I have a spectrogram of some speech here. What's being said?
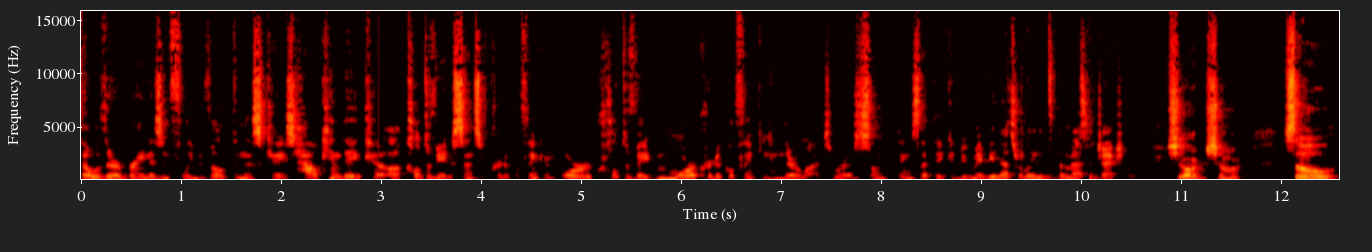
though their brain isn't fully developed in this case, how can they uh, cultivate a sense of critical thinking or cultivate more critical thinking in their lives? What are some things that they could do? Maybe that's related to the message, actually. Sure, sure. So,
